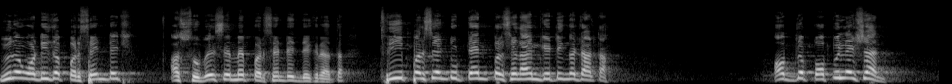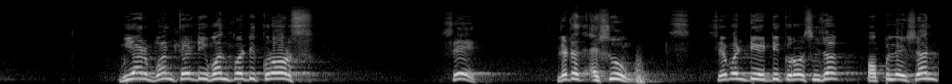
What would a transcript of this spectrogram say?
you know what is the percentage आज सुबह से मैं परसेंटेज देख रहा था। 3% to 10% I am getting a data of the population. We are 130, 140 crores. Say, let us assume 70, 80 crores is a population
